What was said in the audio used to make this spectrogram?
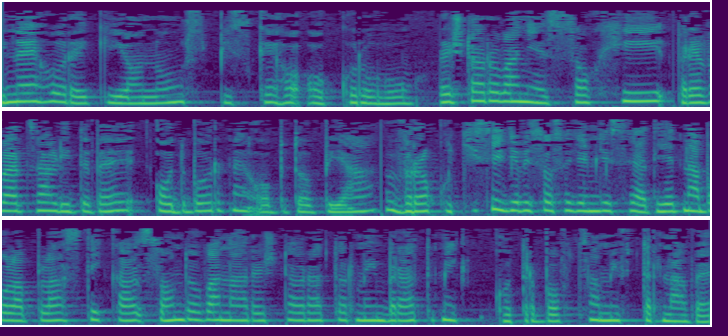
iného regiónu Spiského okruhu. Reštaurovanie sochy prevádzali dve odborné obdobia. V roku 1971 bola plastika sondovaná reštaurátormi bratmi Kotrbovcami v Trnave.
